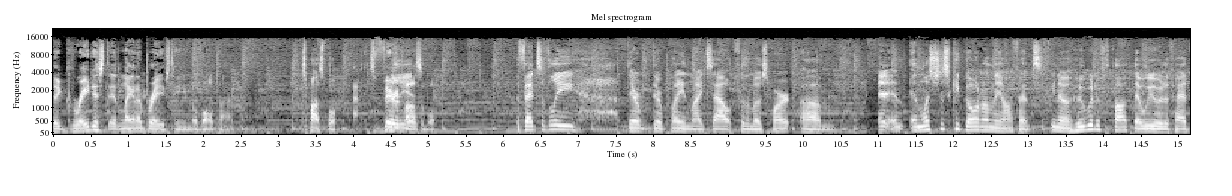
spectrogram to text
the greatest atlanta braves team of all time It's possible. it's very Really is. possible Defensively, they're they're playing lights out for the most part. Um, and, and and let's just keep going on the offense. You know, who would have thought that we would have had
